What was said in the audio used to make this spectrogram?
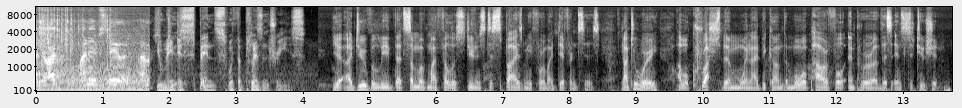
Hi, Doc. My name's Taylor. I'm You may dispense with the pleasantries. Yet I do believe that some of my fellow students despise me for my differences. Not to worry, I will crush them when I become the more powerful emperor of this institution.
